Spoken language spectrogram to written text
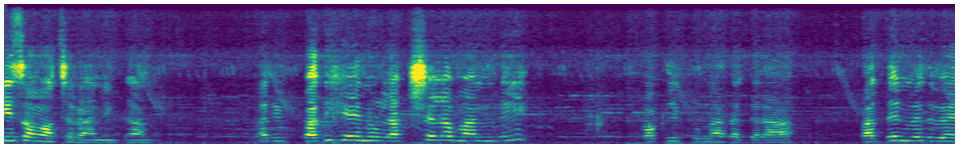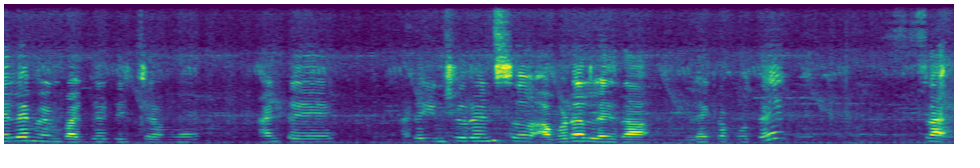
ఈ సంవత్సరానికి గాను. మరి పదిహేను లక్షల మంది పబ్లిక్ ఉన్న దగ్గర పద్దెనిమిది వేలే మేము బడ్జెట్ ఇచ్చాము. అంటే అంటే ఇన్సూరెన్స్ అవ్వడం లేదా? లేకపోతే సార్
